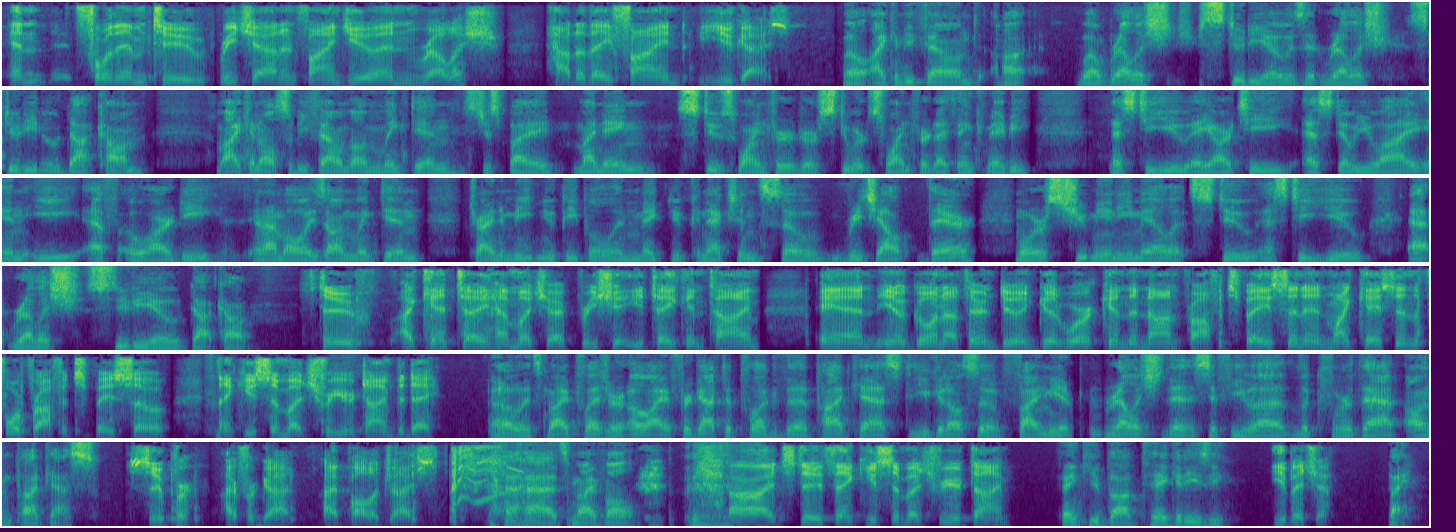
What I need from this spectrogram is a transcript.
And for them to reach out and find you and Relish, how do they find you guys? Well, I can be found uh, well, Relish Studio is at relishstudio.com. I can also be found on LinkedIn. It's just by my name, Stu Swineford or Stuart Swineford, I think maybe. S T U A R T S W I N E F O R D. And I'm always on LinkedIn trying to meet new people and make new connections. So reach out there or shoot me an email at stu, S T U, at relishstudio.com. Stu, I can't tell you how much I appreciate you taking time and you know going out there and doing good work in the nonprofit space and in my case in the for-profit space. So thank you so much for your time today. Oh, it's my pleasure. Oh, I forgot to plug the podcast. You could also find me at Relish This if you uh, look for that on podcasts. Super. I forgot. I apologize. it's my fault. All right, Stu. Thank you so much for your time. Thank you, Bob. Take it easy. You betcha. Bye.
